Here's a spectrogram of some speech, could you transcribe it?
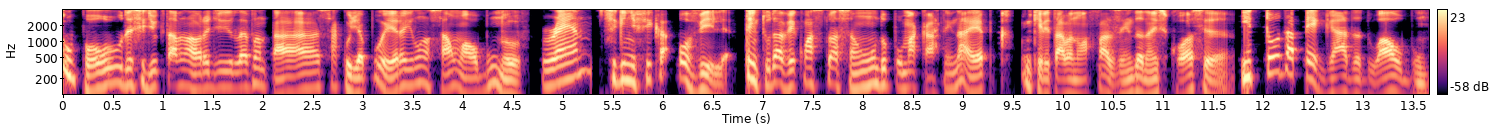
o Paul decidiu que estava na hora de levantar, sacudir a poeira e lançar um álbum novo. Ran significa ovelha. Tem tudo a ver com a situação do Paul McCartney na época, em que ele estava numa fazenda na Escócia. E toda a pegada do álbum,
